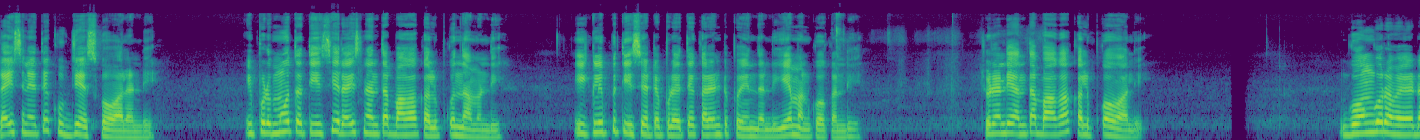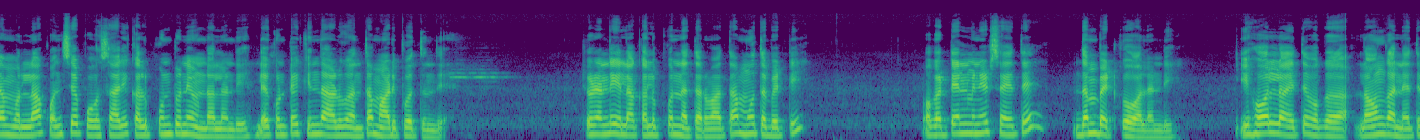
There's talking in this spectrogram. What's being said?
రైస్ని అయితే కుక్ చేసుకోవాలండి. ఇప్పుడు మూత తీసి రైస్ని అంతా బాగా కలుపుకుందామండి. ఈ క్లిప్ తీసేటప్పుడు అయితే కరెంటు పోయిందండి. ఏమనుకోకండి. చూడండి అంతా బాగా కలుపుకోవాలి. గోంగూర వేయడం వల్ల కొంచెంసేపు ఒకసారి కలుపుకుంటూనే ఉండాలండి. లేకుంటే కింద అడుగు అంతా మాడిపోతుంది. చూడండి ఇలా కలుపుకున్న తర్వాత మూత పెట్టి ఒక టెన్ మినిట్స్ అయితే దమ్ పెట్టుకోవాలండి. ఈ హోల్లో అయితే ఒక లవంగాన్ని అయితే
